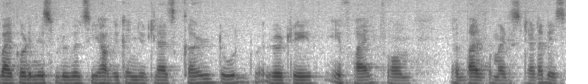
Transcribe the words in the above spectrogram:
By coding this video, we'll see how we can utilize curl tool to retrieve a file from a bioinformatics database.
